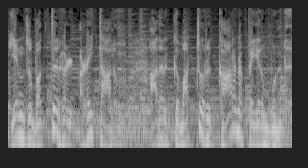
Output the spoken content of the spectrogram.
என்று பக்தர்கள் அழைத்தாலும் அதற்கு மற்றொரு காரண பெயரும் உண்டு.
